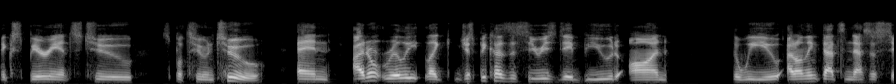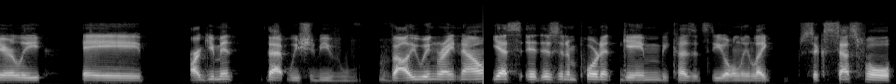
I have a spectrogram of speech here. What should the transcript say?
experience to Splatoon 2. And I don't really like just because the series debuted on the Wii U, I don't think that's necessarily a argument that we should be valuing right now. Yes, it is an important game because it's the only like successful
